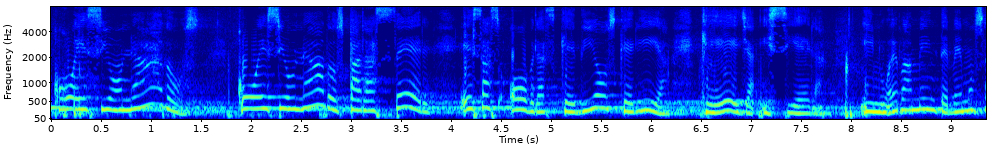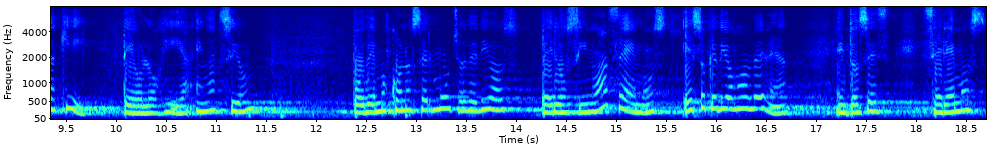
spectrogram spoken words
cohesionados cohesionados para hacer esas obras que Dios quería que ella hiciera. Y nuevamente vemos aquí teología en acción. Podemos conocer mucho de Dios, pero si no hacemos eso que Dios ordena, entonces seremos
